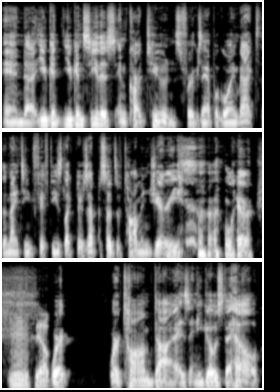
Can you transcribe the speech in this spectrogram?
and uh, you can you can see this in cartoons. For example, going back to the 1950s, like there's episodes of Tom and Jerry where Mm, yep. where where Tom dies and he goes to hell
